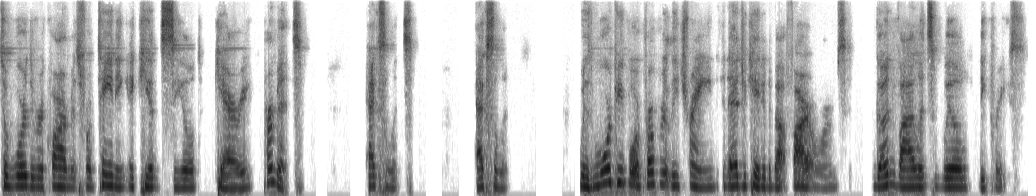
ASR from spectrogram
toward the requirements for obtaining a concealed carry permit. Excellent. Excellent. With more people appropriately trained and educated about firearms, gun violence will decrease.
